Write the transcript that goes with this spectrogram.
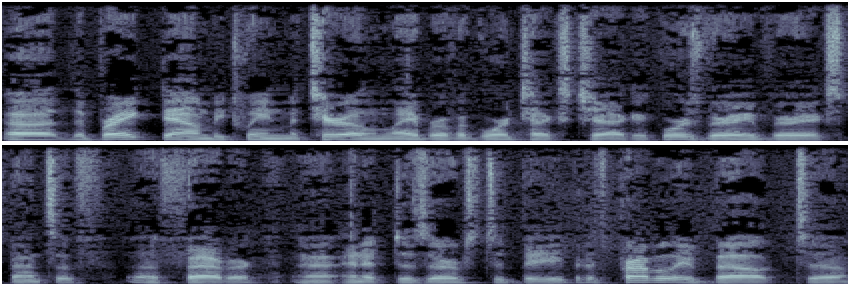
Uh, the breakdown between material and labor of a Gore-Tex jacket. Gore is very, very expensive uh, fabric, uh, and it deserves to be, but it's probably about uh,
